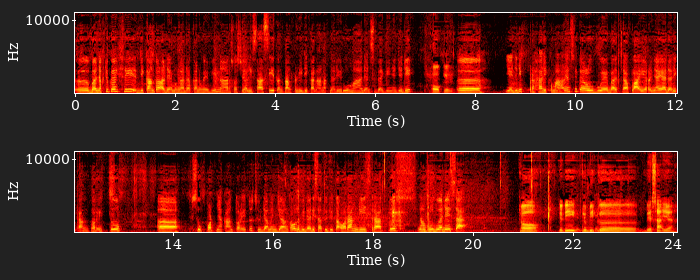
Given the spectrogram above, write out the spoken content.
uh, banyak juga sih di kantor ada yang mengadakan webinar sosialisasi tentang pendidikan anak dari rumah dan sebagainya. Jadi oke. Okay. Uh, ya jadi per hari kemarin sih kalau gue baca flyernya ya dari kantor itu uh, supportnya kantor itu sudah menjangkau lebih dari satu juta orang di 162 desa. Oh, jadi lebih ke desa ya,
